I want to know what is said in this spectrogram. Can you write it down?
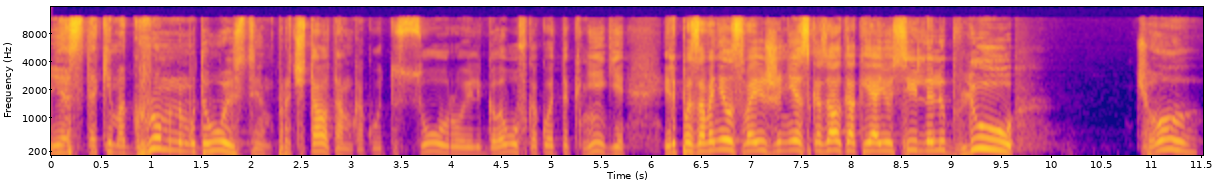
И я с таким огромным удовольствием прочитал там какую-то суру или главу в какой-то книге, или позвонил своей жене, сказал, как я ее сильно люблю. Чё?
